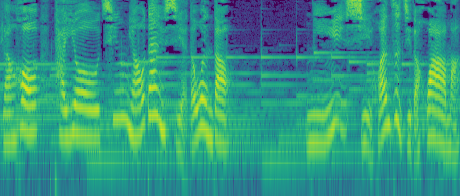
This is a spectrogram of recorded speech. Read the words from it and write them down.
然后他又轻描淡写的问道：“你喜欢自己的画吗？”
